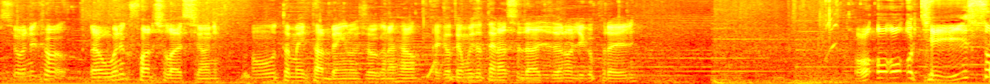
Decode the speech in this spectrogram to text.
Esse único é o único forte lá, esse Oni. O também tá bem no jogo, na real. É que eu tenho muita tenacidade, eu não ligo pra ele. Oh, oh, oh, que isso?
